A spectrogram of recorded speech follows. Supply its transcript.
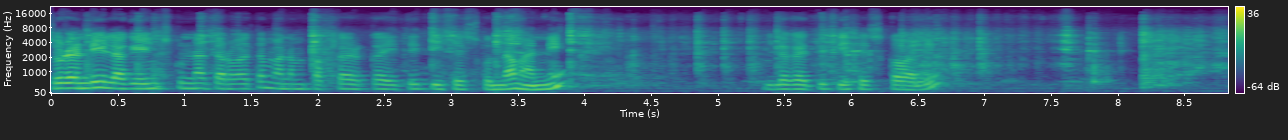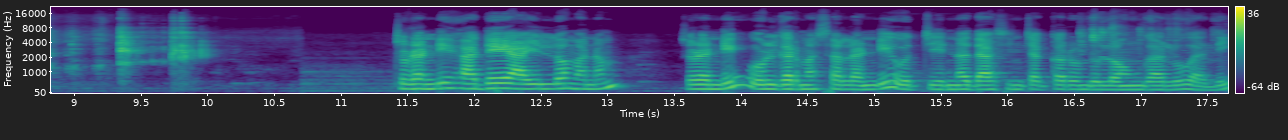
చూడండి ఇలాగ వేయించుకున్న తర్వాత మనం పక్కకు అయితే తీసేసుకుందాం అన్నీ. ఇలాగైతే తీసేసుకోవాలి. చూడండి అదే ఆయిల్లో మనం చూడండి ఉల్గర్ మసాలా అండి చిన్న దాసిన చెక్క రెండు లవంగాలు అది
